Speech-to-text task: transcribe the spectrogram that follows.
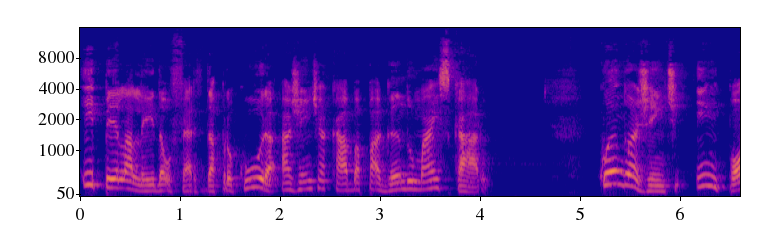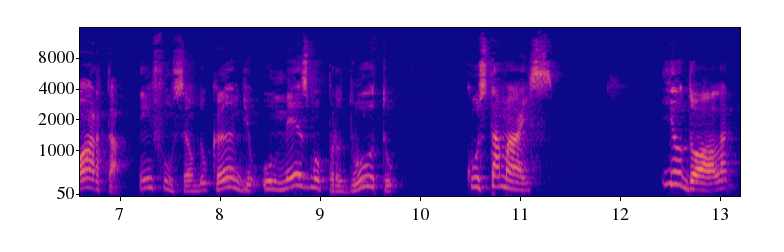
e pela lei da oferta e da procura a gente acaba pagando mais caro. Quando a gente importa, em função do câmbio, o mesmo produto custa mais. E o dólar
